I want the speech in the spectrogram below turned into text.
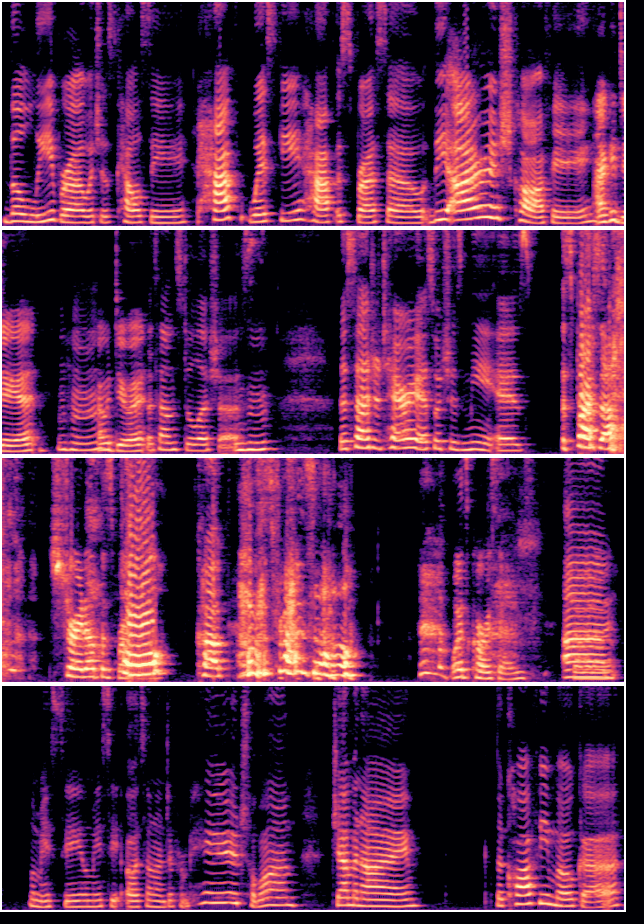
the Libra, which is Kelsey, half whiskey, half espresso. The Irish coffee. I could do it. Mm-hmm. I would do it. That sounds delicious. hmm The Sagittarius, which is me, is espresso. Straight up espresso. Full cup of espresso. What's Carson's? um, let me see. Let me see. Oh, it's on a different page. Hold on. Gemini. The coffee mocha,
